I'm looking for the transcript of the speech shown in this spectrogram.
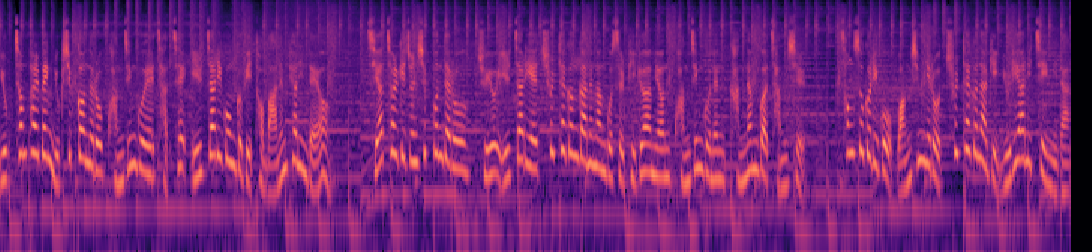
6,860건으로 광진구의 자체 일자리 공급이 더 많은 편인데요. 지하철 기준 10분대로 주요 일자리에 출퇴근 가능한 곳을 비교하면 광진구는 강남과 잠실, 성수 그리고 왕십리로 출퇴근하기 유리한 위치입니다.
